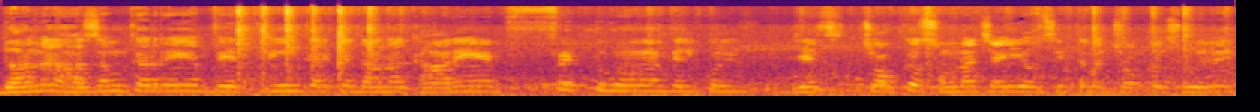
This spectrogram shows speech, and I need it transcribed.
दाना हजम कर रहे हैं, बेहतरीन करके दाना खा रहे हैं फिट हुए हैं बिल्कुल, जैसे चौकस होना चाहिए, उसी तरह चौकस हुए हैं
